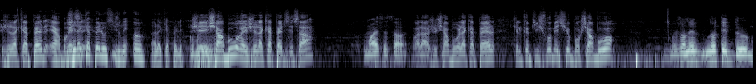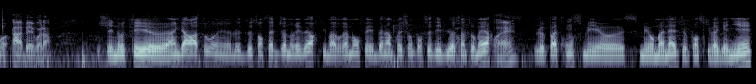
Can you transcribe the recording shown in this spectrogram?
J'ai la Capelle, Herbré. J'ai la capelle aussi, j'en ai un à la capelle. J'ai Cherbourg et j'ai la Capelle, c'est ça? Ouais, c'est ça. ouais. Voilà, j'ai Cherbourg et la Capelle. Quelques petits chevaux, messieurs, pour Cherbourg. Moi, J'en ai noté deux, moi. Ah ben voilà. J'ai noté euh, un Garato, euh, le 207 John River, qui m'a vraiment fait belle impression pour ses débuts à Saint-Omer. Ouais. Le patron se met, euh, se met aux manettes, je pense qu'il va gagner.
